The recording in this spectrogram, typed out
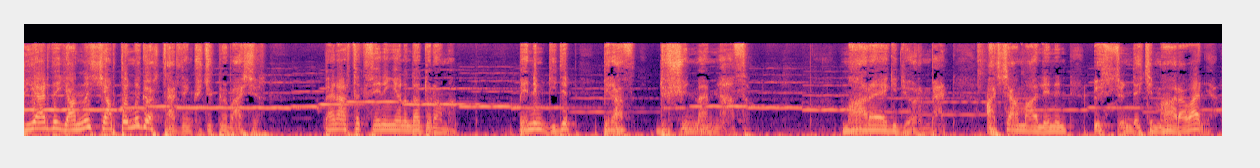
bir yerde yanlış yaptığımı gösterdin küçük bir başır. Ben artık senin yanında duramam. Benim gidip biraz düşünmem lazım. Mağaraya gidiyorum ben. Aşağı mahallenin üstündeki mağara var ya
